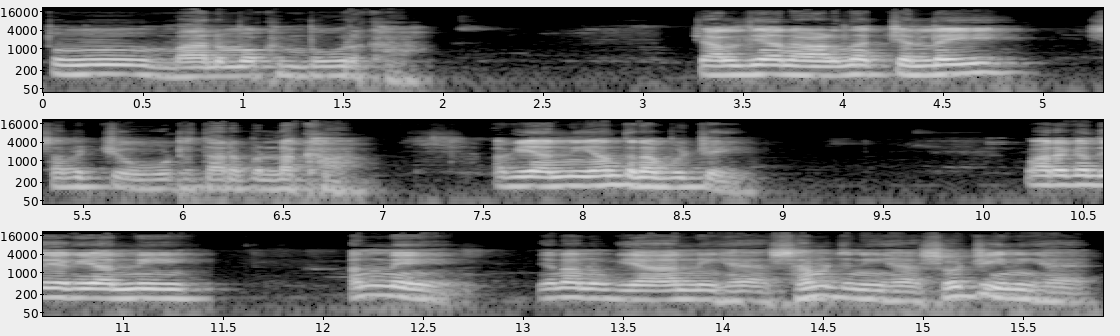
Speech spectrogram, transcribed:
ਤੂੰ ਮਨਮੁਖ ਮੂਰਖਾ ਚਲਦਿਆਂ ਨਾਲ ਨਾ ਚੱਲਈ ਸਭ ਝੂਠ ਦਰਬ ਲਖਾ। ਅਗਿਆਨੀ ਅੰਧ ਨਾ ਬੁੱਝਈ ਪਰ ਕਹਿੰਦੇ ਅਗਿਆਨੀ ਅੰਨੇ, ਜਿਨ੍ਹਾਂ ਨੂੰ ਗਿਆਨ ਨਹੀਂ ਹੈ, ਸਮਝ ਨਹੀਂ ਹੈ, ਸੋਝੀ ਨਹੀਂ ਹੈ,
